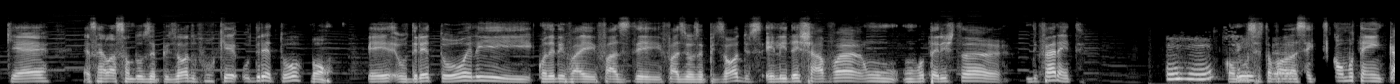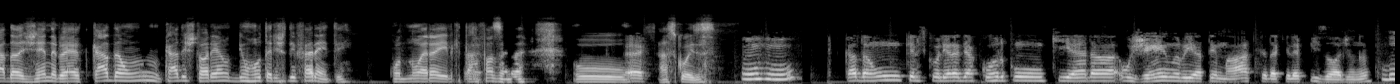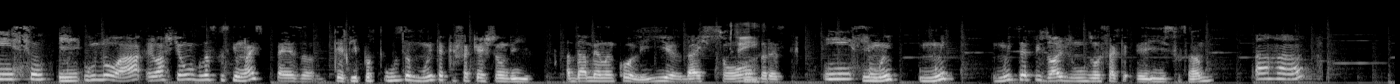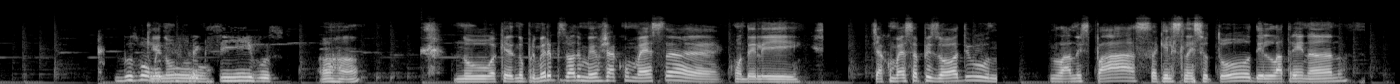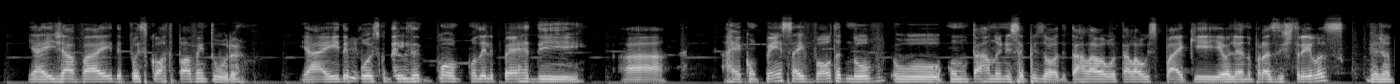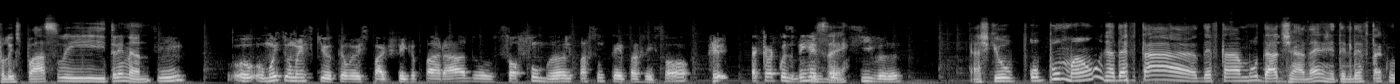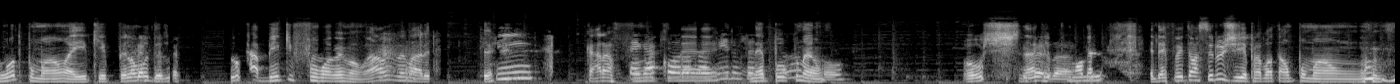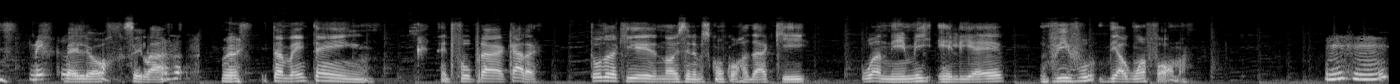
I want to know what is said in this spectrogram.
que é essa relação dos episódios, porque o diretor, bom, o diretor, ele, quando ele vai fazer, fazer os episódios, ele deixava um, um roteirista diferente. Uhum, como sim, vocês estão falando é. assim, como tem cada gênero, é cada um, cada história é de um roteirista diferente. Quando não era ele que estava é. fazendo né, o, é. as coisas. Uhum. Cada um que ele escolhia era de acordo com o que era o gênero e a temática daquele episódio, né? Isso. E o Noir, eu acho que é uma das coisas que mais pesa, porque tipo, usa muito essa questão de da melancolia, das sombras. Sim. Isso. E muito, muito, muitos episódios usam isso, sabe? Aham. Uhum dos momentos no... reflexivos. Aham. Uhum. No, aquele, no primeiro episódio mesmo já começa quando ele. Já começa o episódio lá no espaço, aquele silêncio todo, ele lá treinando. E aí já vai, depois corta pra aventura. E aí depois, quando ele, quando ele perde a, a recompensa, aí volta de novo, o, como tava no início do episódio. Tá lá, tá lá o Spike olhando para as estrelas, viajando pelo espaço e, e treinando. Sim o, muito momentos que o teu meu Spike fica parado, só fumando, passa um tempo assim, só aquela coisa bem pois é. reflexiva, é. né? Acho que o, o pulmão já deve estar tá, deve tá mudado já, né, gente? Ele deve estar tá com outro pulmão aí, porque, pelo amor de Deus, o cabinho que fuma, meu irmão. Ave Maria. Sim. Cara, fuma Pegar que não é, não é pouco, não. Oxi, né? Pulmão deve, ele deve feito uma cirurgia pra botar um pulmão melhor, sei lá. e também tem a gente for pra. Cara, todos aqui nós iremos concordar que o anime, ele é vivo de alguma forma. Uhum.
